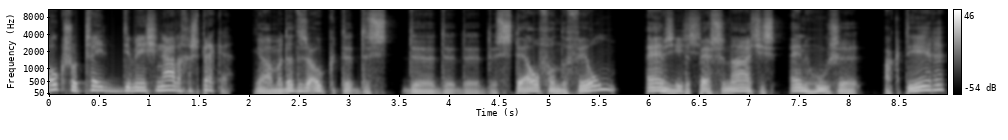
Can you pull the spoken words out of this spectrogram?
ook soort tweedimensionale gesprekken. Ja, maar dat is ook de, de, de, de, de, de stijl van de film. En Precies. de personages en hoe ze acteren.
